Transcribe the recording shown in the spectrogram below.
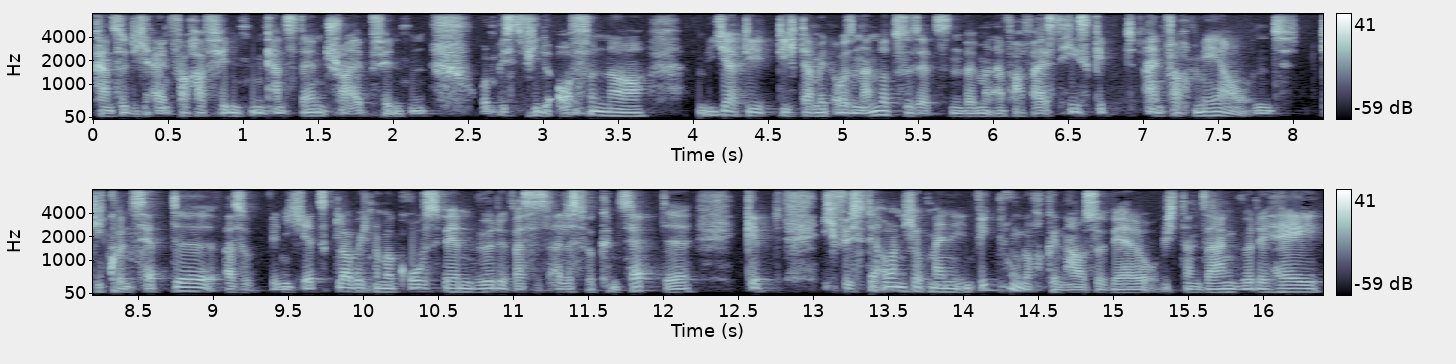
kannst du dich einfacher finden, kannst deinen Tribe finden und bist viel offener, ja, die, dich damit auseinanderzusetzen, wenn man einfach weiß, hey, es gibt einfach mehr. Und die Konzepte, also wenn ich jetzt, glaube ich, nochmal groß werden würde, was es alles für Konzepte gibt, ich wüsste auch nicht, ob meine Entwicklung noch genauso wäre, ob ich dann sagen würde, hey,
